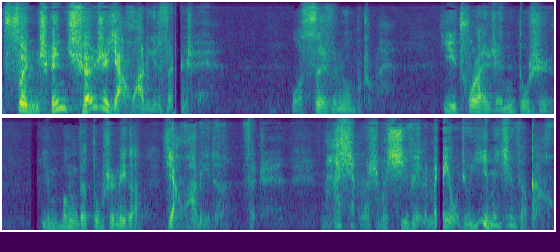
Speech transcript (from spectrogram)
粉尘全是氧化铝的粉尘，我四十分钟不出来，一出来人都是一懵的，都是那个氧化铝的粉尘，哪想着什么吸废了？没有，就一门心思要干好。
